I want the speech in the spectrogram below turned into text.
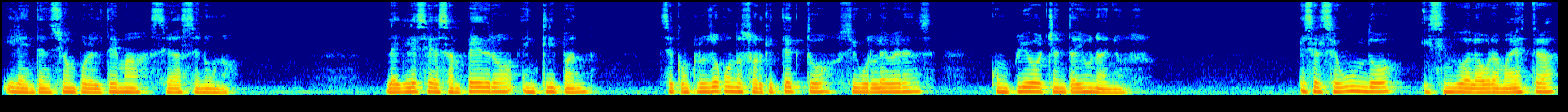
y la intención por el tema se hacen uno. La iglesia de San Pedro en Klippan se concluyó cuando su arquitecto, Sigurd Leverens, cumplió 81 años. Es el segundo y sin duda la obra maestra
